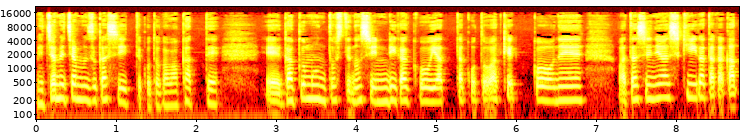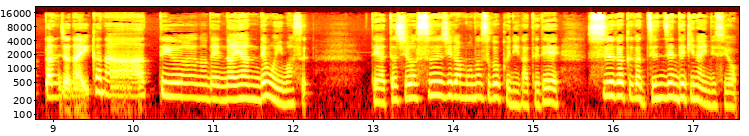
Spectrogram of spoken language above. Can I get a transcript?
めちゃめちゃ難しいってことが分かってえー、学問としての心理学をやったことは結構ね、私には敷居が高かったんじゃないかなっていうので悩んでもいます。で、私は数字がものすごく苦手で、数学が全然できないんですよ。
